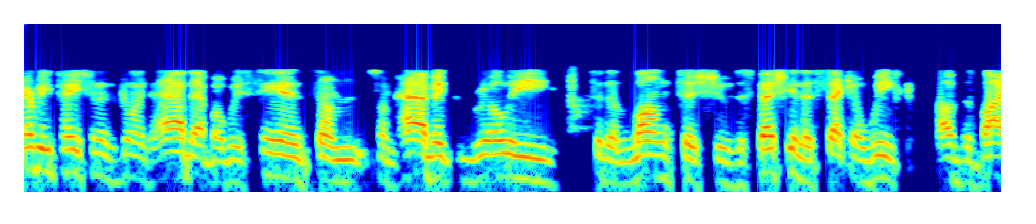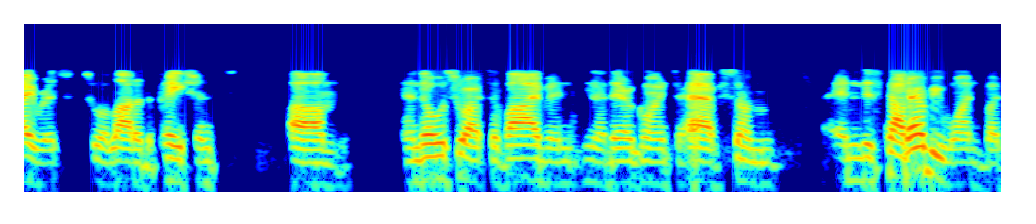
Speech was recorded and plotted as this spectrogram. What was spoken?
every patient is going to have that, but we're seeing some, some havoc really to the lung tissues, especially in the second week of the virus to a lot of the patients. Um, and those who are surviving, you know, they're going to have some, and it's not everyone, but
